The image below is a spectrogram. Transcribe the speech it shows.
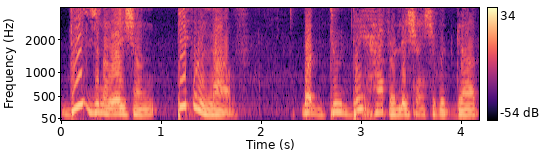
this generation, people love, but do they have relationship with God?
